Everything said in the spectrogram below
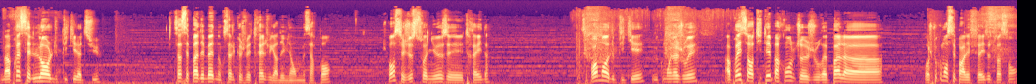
Mais après, c'est lent le dupliquer là-dessus. Ça, c'est pas des bêtes, donc celle que je vais trade, je vais garder évidemment mes serpents. Je pense que c'est juste soigneuse et trade. C'est vraiment à dupliquer, vu comment il a joué. Après, sa entité, par contre, je jouerai pas la. Bon, je peux commencer par les phases de toute façon.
